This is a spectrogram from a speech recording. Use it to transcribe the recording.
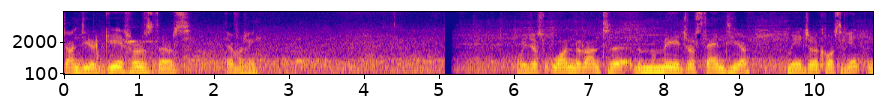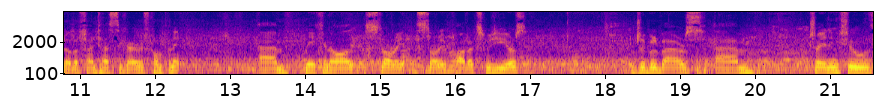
John Deere Gators. There's everything. We just wandered onto the major stand here. Major, of course, again, another fantastic Irish company um, making all slurry and slurry products with years. Dribble bars, um, trailing shoes.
